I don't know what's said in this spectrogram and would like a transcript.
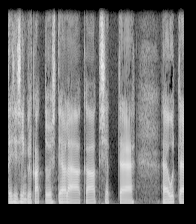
tõsi, siin küll kattuvust ei ole, aga aktsiate äh, uute,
